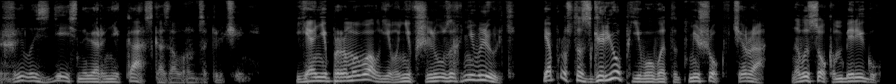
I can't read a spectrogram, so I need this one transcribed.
«Жило здесь наверняка», — сказал он в заключении. «Я не промывал его ни в шлюзах, ни в люльке. Я просто сгреб его в этот мешок вчера на высоком берегу.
